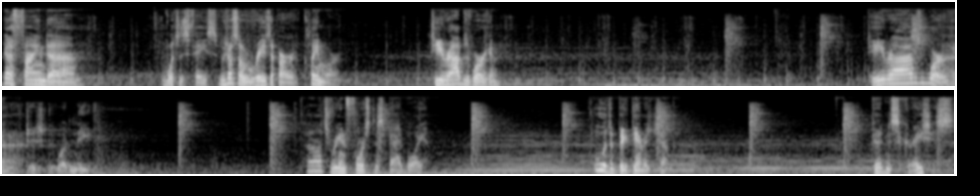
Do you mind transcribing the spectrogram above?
Gotta find, uh, what's his face. We can also raise up our claymore. T-Rob's working. T-Rob's working. Ah. Wasn't. Oh, let's reinforce this bad boy. Ooh, it's a big damage jump. Goodness gracious.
